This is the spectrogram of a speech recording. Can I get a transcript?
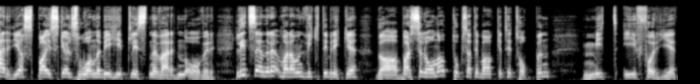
herja Spice Girls wannabe-hitlistene verden over. Litt senere var han en viktig brikke da Barcelona tok seg tilbake til toppen midt i forrige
